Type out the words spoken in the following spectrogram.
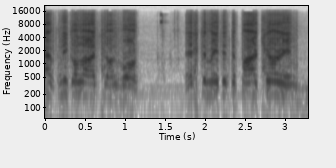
have Nikoladze on board. Estimated departure in...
